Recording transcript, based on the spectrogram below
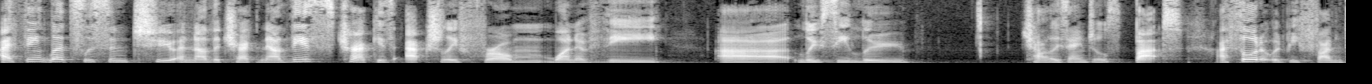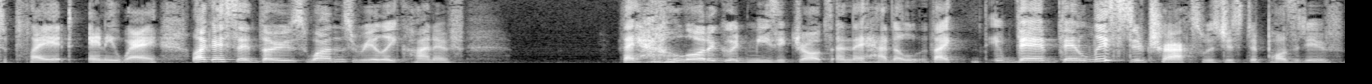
I think let's listen to another track. Now, this track is actually from one of the uh, Lucy Liu Charlie's Angels, but I thought it would be fun to play it anyway. Like I said, those ones really kind of they had a lot of good music drops and they had a like their their list of tracks was just a positive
